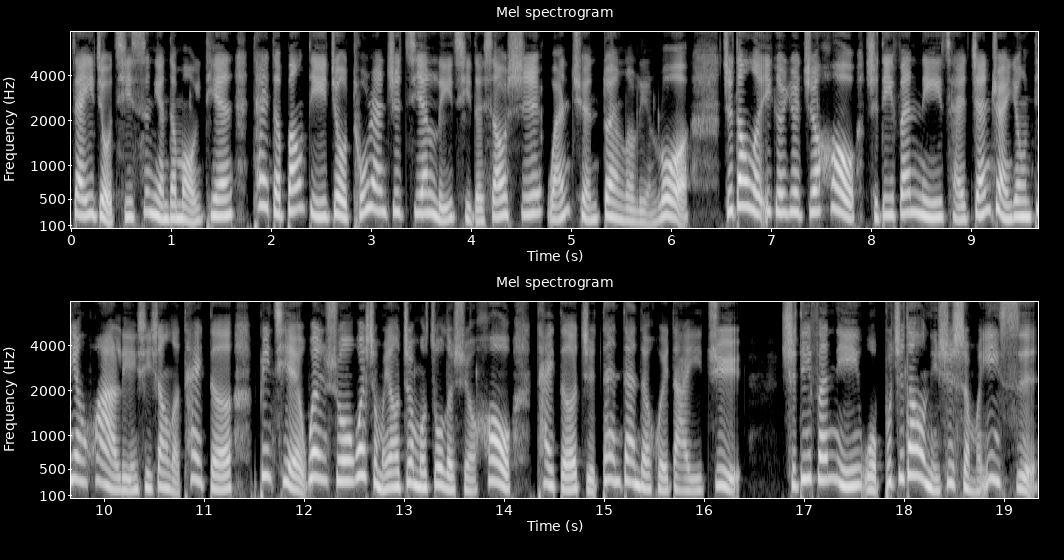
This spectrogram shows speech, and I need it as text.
在一九七四年的某一天，泰德·邦迪就突然之间离奇的消失，完全断了联络。直到了一个月之后，史蒂芬妮才辗转用电话联系上了泰德，并且问说为什么要这么做的时候，泰德只淡淡的回答一句：“史蒂芬妮，我不知道你是什么意思。”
